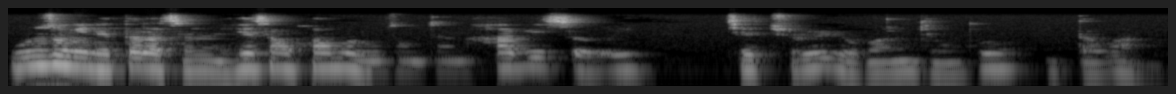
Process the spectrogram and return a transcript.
운송인에 따라서는 해상 화물 운송장 합의서의 제출을 요구하는 경우도 있다고 합니다.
